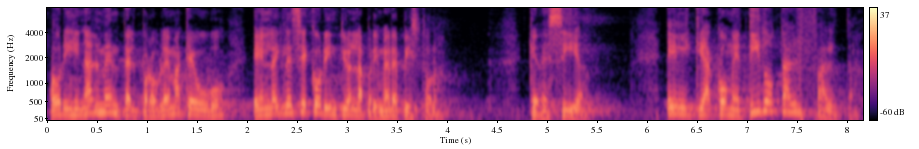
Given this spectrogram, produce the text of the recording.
originalmente el problema que hubo en la iglesia de Corintio en la primera epístola, que decía, el que ha cometido tal falta,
